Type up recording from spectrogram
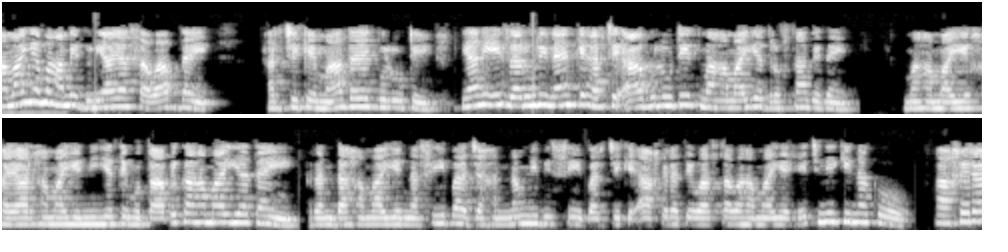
ہمائی ماں ہمیں دنیا ثواب دیں۔ ہرچے کے ماں دیکھ بلوٹی۔ یعنی اس ضروری نہیں کہ ہرچے آ بلوٹیت ماں ہمائی درستاں بھی دیں۔ ماں ہمائی خیال، ہمائی نیت مطابق ہمائی دیں رندہ ہمائی نصیبہ جہنم نی بسی پرچے کے آخرت واسطہ و ہمائی ہچنی کی نکو آخرہ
